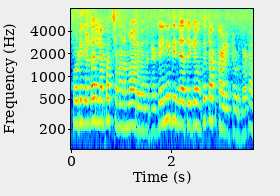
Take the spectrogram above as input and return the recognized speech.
പൊടികളുടെ എല്ലാം പച്ചമണം മാറി വന്നിട്ടുണ്ട്. ഇനി ഇതിന്റെ അകത്തേക്ക് നമുക്ക് തക്കാളി ഇട്ട് കൊടുക്കാം കേട്ടോ.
